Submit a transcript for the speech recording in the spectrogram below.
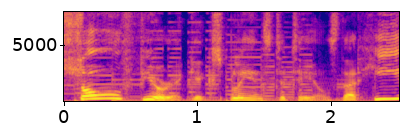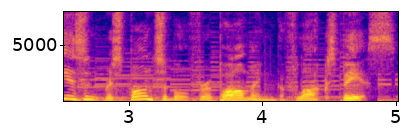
Saul Furyk explains to Tails that he isn't responsible for bombing the Flock's base.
